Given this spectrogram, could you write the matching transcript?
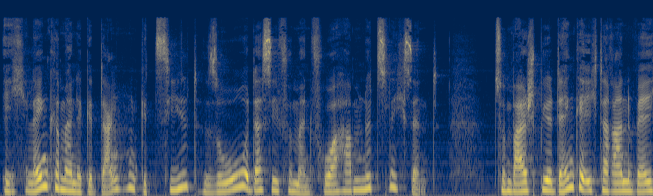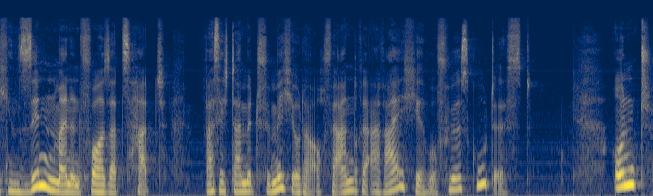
ich lenke meine Gedanken gezielt so, dass sie für mein Vorhaben nützlich sind. Zum Beispiel denke ich daran, welchen Sinn meinen Vorsatz hat, was ich damit für mich oder auch für andere erreiche, wofür es gut ist. Und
